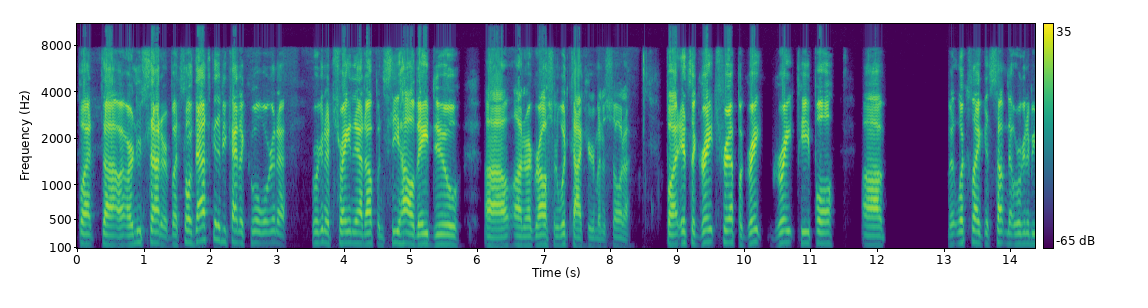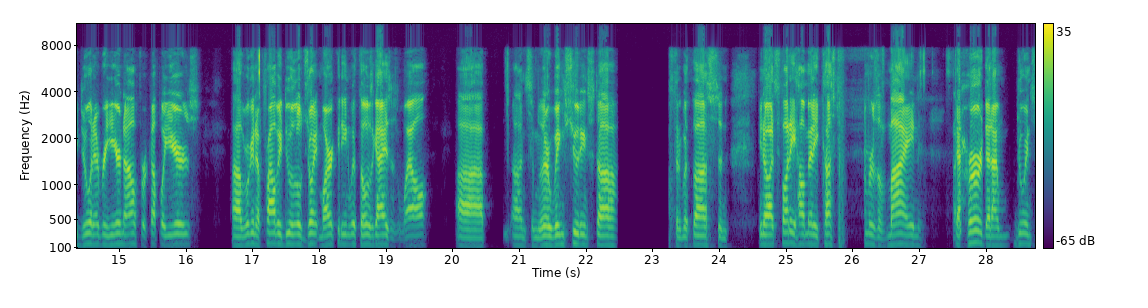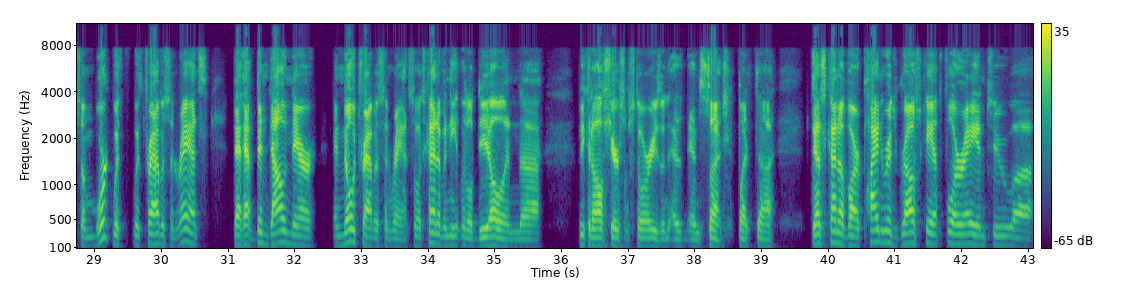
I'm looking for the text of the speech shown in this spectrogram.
but uh, our new setter. But so that's going to be kind of cool. We're gonna we're gonna train that up and see how they do uh, on our grouse and woodcock here in Minnesota. But it's a great trip, a great great people. Um, it looks like it's something that we're going to be doing every year now for a couple of years. Uh, we're going to probably do a little joint marketing with those guys as well uh, on some of their wing shooting stuff and with us. And you know, it's funny how many customers of mine that heard that I'm doing some work with with Travis and Rance that have been down there and know Travis and Rance. So it's kind of a neat little deal, and uh, we can all share some stories and and, and such. But uh, that's kind of our Pine Ridge Grouse Camp foray into, uh,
